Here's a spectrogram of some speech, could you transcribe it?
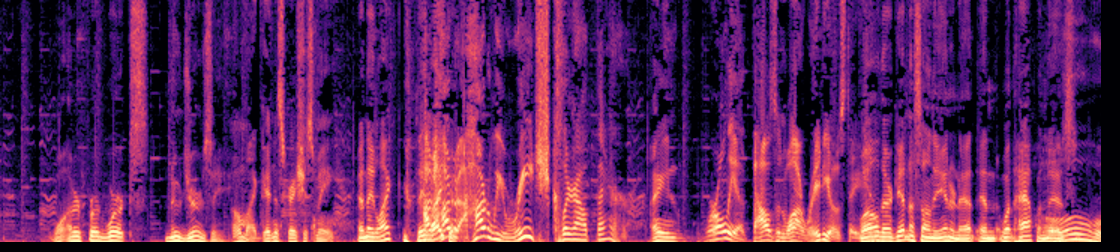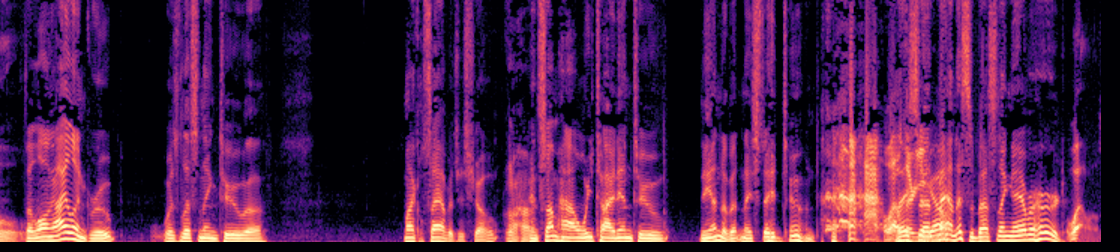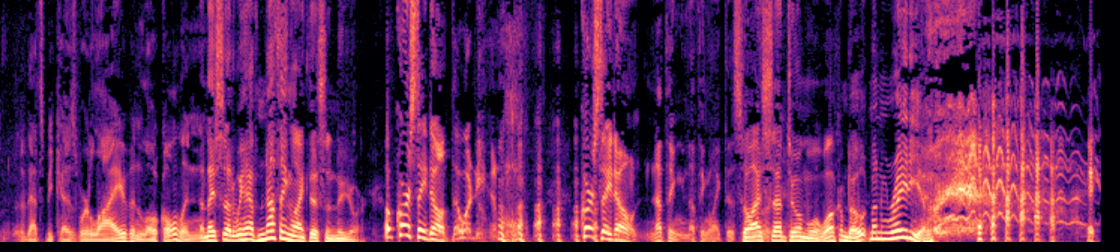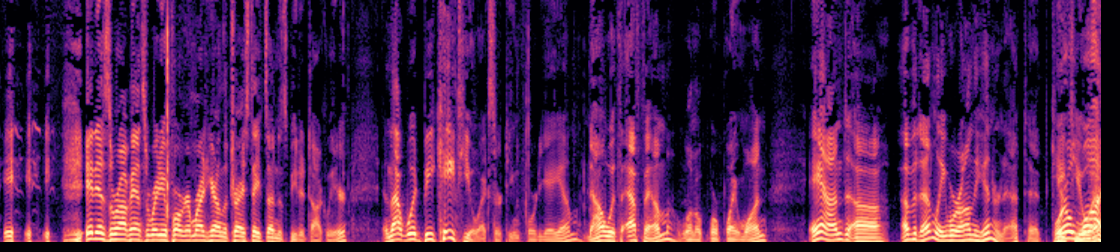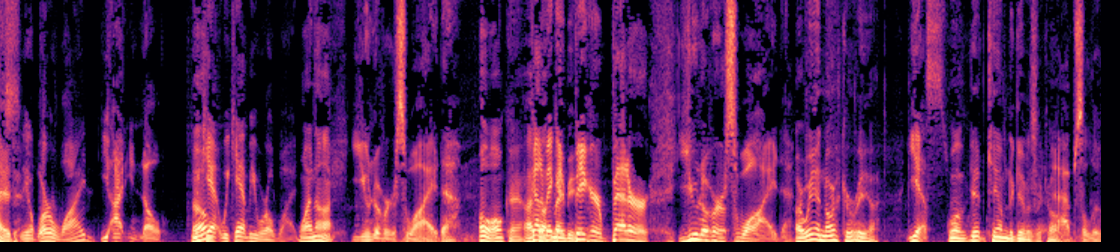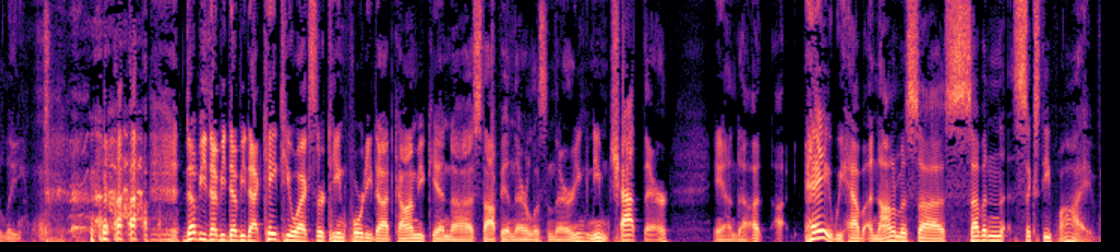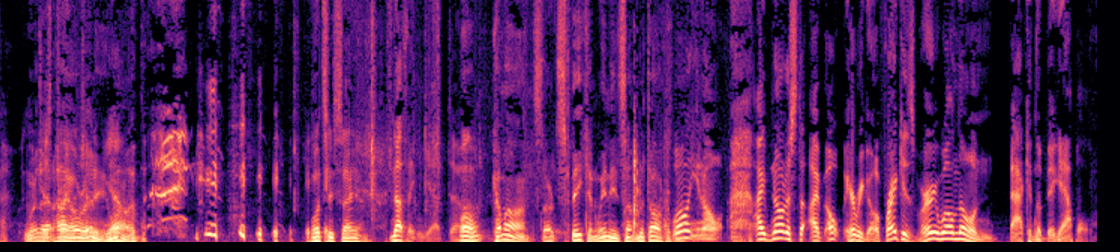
Waterford Works, New Jersey, oh my goodness gracious me! and they like they How, like how, it. do, how do we reach clear out there? I mean, we're only a thousand watt radio station. well, they're getting us on the internet, and what happened oh, is the Long Island group was listening to uh, Michael Savage's show, Uh-huh. and somehow we tied into the end of it, and they stayed tuned. well, they there you said, go. "Man, this is the best thing they ever heard." well, that's because we're live and local, and, And they said, "We have nothing like this in New York." Of course they don't. What do you- of course they don't. Nothing, nothing like this. So in I New said to him, "Well, welcome to Oatman Radio." it is the Rob Hanson radio program right here on the Tri States Undisputed Talk Leader. And that would be KTOX 1340 AM, now with FM 104.1. And uh, evidently, we're on the internet at KTOX. Worldwide. Yeah, worldwide? Yeah, I, no. No? We can't. We can't be worldwide. Why not? Universe wide. Oh, okay. I Got to make maybe. it bigger, better, universe wide. Are we in North Korea? Yes, Well, get Kim to give us a call. Absolutely. www.ktox1340.com. You can uh, stop in there, listen there. You can even chat there. And uh, uh, hey, we have anonymous uh, 765. We're that high already. chat. Yeah, What's he saying? nothing yet. Uh, Well, come on, start speaking. We need something to talk about. Well, you know, I've noticed. I've, oh, here we go. Frank is very well known back in the Big Apple.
